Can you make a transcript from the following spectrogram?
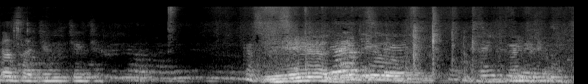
Casa de um tio. Yeah, thank you. Thank you. Thank you.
